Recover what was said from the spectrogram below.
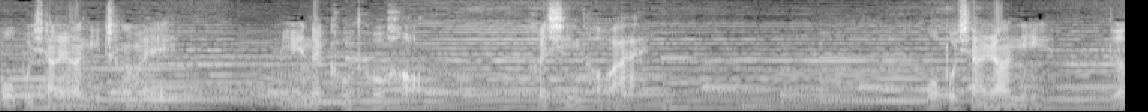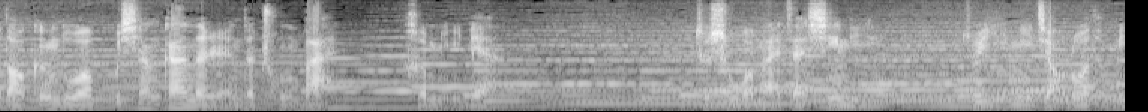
我不想让你成为别人的口头好和心头爱。我不想让你得到更多不相干的人的崇拜和迷恋。这是我埋在心里最隐秘角落的秘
